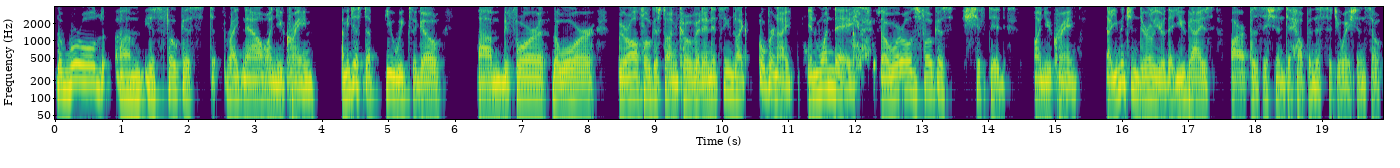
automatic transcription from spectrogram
the world um, is focused right now on Ukraine. I mean, just a few weeks ago, um, before the war, we were all focused on COVID, and it seems like overnight, in one day, the world's focus shifted on Ukraine. Now, you mentioned earlier that you guys are positioned to help in this situation. So,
